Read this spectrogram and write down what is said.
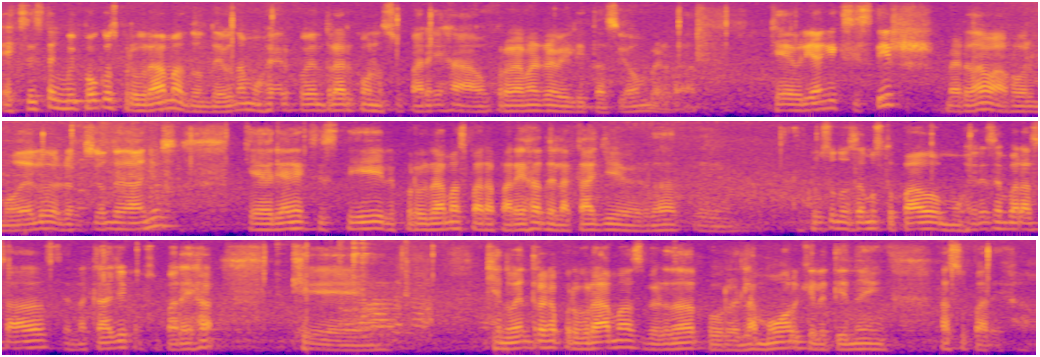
existen muy pocos programas donde una mujer puede entrar con su pareja a un programa de rehabilitación, ¿verdad? Que deberían existir, ¿verdad? Bajo el modelo de reducción de daños, que deberían existir programas para parejas de la calle, ¿verdad? Eh, incluso nos hemos topado mujeres embarazadas en la calle con su pareja que, que no entran a programas, ¿verdad? Por el amor que le tienen a su pareja.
